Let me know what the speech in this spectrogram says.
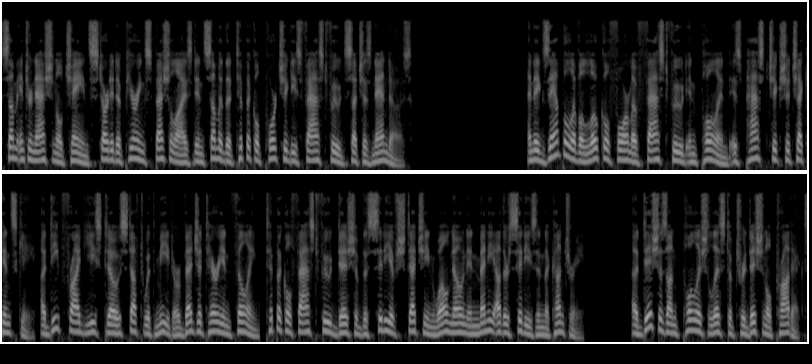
Some international chains started appearing specialized in some of the typical Portuguese fast food such as Nando's. An example of a local form of fast food in Poland is pasztecik szczeciński, a deep-fried yeast dough stuffed with meat or vegetarian filling, typical fast food dish of the city of Szczecin well known in many other cities in the country. A dish is on Polish list of traditional products.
